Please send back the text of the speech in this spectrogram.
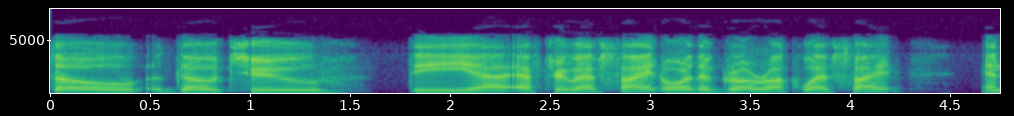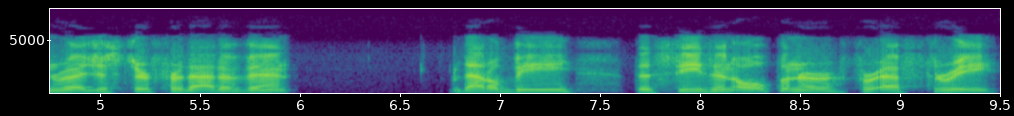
So go to the uh, F3 website or the GrowRuck website and register for that event. That'll be the season opener for F3.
